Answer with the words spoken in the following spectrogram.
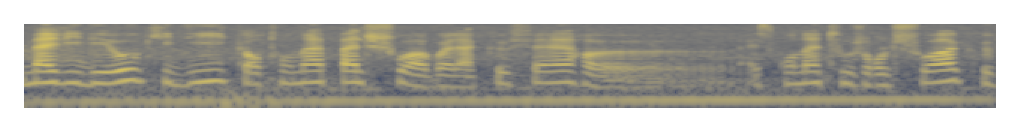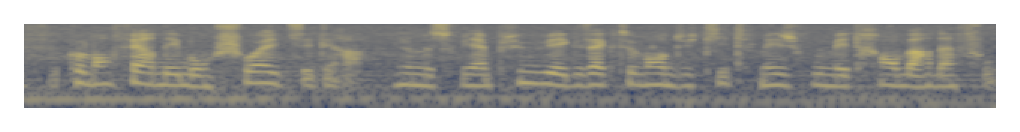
ma vidéo qui dit quand on n'a pas le choix, voilà, que faire, est-ce qu'on a toujours le choix, comment faire des bons choix, etc. Je ne me souviens plus exactement du titre, mais je vous mettrai en barre d'infos.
